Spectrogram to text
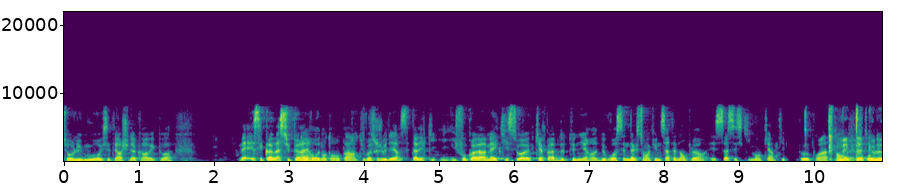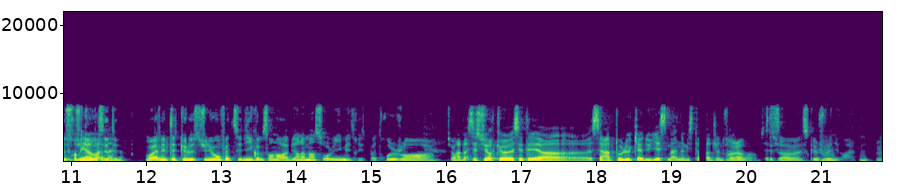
sur l'humour, etc. Je suis d'accord avec toi. Mais c'est quand même un super-héros dont on parle, tu vois ce que je veux dire? C'est-à-dire qu'il il faut quand même un mec qui soit capable de tenir de grosses scènes d'action avec une certaine ampleur. Et ça, c'est ce qui manquait un petit peu pour l'instant. Mais peut-être que le studio. Ouais, mais peut-être que le studio en fait s'est dit comme ça on aura bien la main sur lui, il maîtrise pas trop le genre. euh, tu vois Ah bah c'est sûr que c'était, euh, c'est un peu le cas du Yes Man, Mr. John Favreau. Voilà, hein, c'est ça ouais, ce que je voulais dire. ouais.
